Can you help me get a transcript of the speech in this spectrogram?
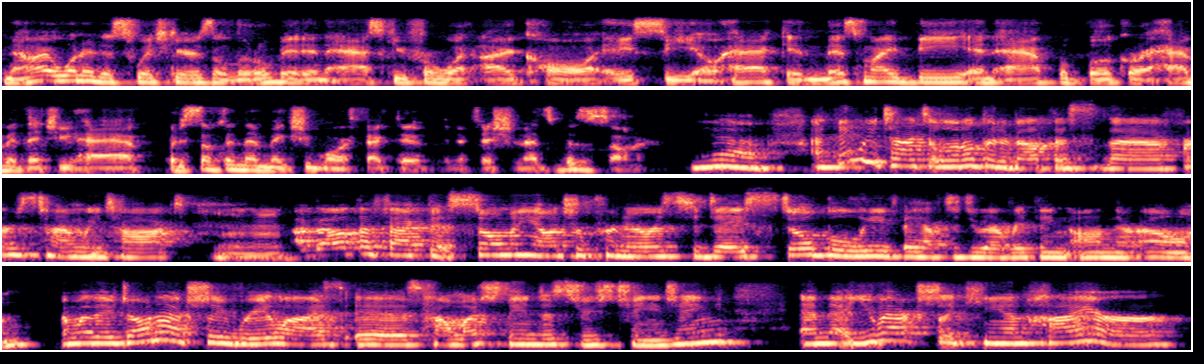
now I wanted to switch gears a little bit and ask you for what I call a CEO hack. And this might be an app, a book, or a habit that you have, but it's something that makes you more effective and efficient as a business owner. Yeah, I think we talked a little bit about this the first time we talked mm-hmm. about the fact that so many entrepreneurs today still believe they have to do everything on their own. And what they don't actually realize is how much the industry is changing and that you actually can hire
